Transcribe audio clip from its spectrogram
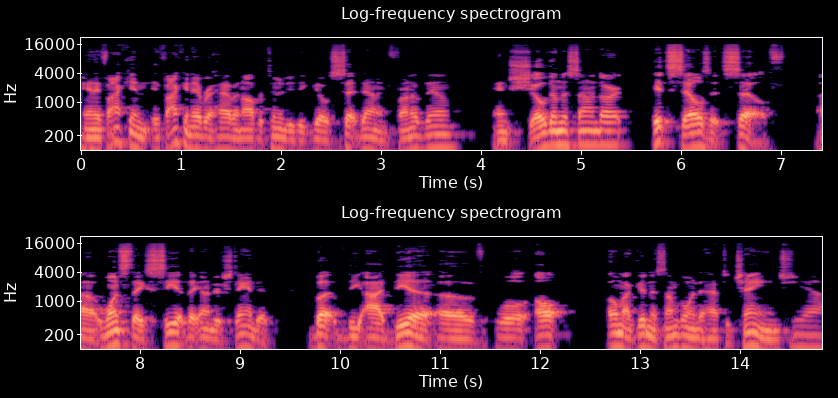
And if I can, if I can ever have an opportunity to go sit down in front of them and show them the SonDart, it sells itself. Uh, once they see it, they understand it. But the idea of, well, oh, oh my goodness, I'm going to have to change. Yeah.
